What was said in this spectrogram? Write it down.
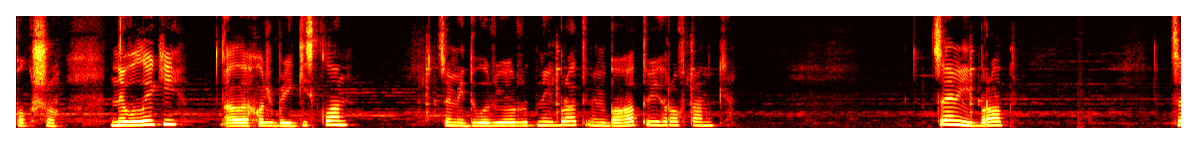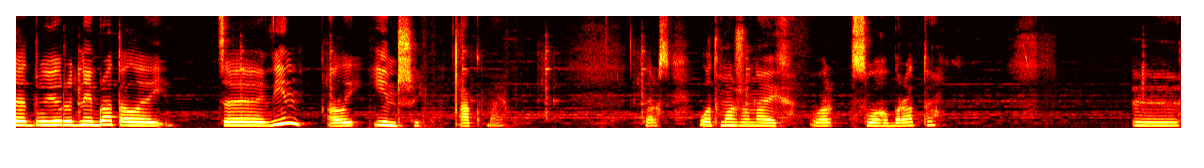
Поки що невеликий, але хоч би якийсь клан. Це мій двоюрідний брат, він багато іграв в танки. Це мій брат. Це двоюрідний брат, але це він, але інший. Ак має. Зараз. От можу навіть свого брата. Е,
